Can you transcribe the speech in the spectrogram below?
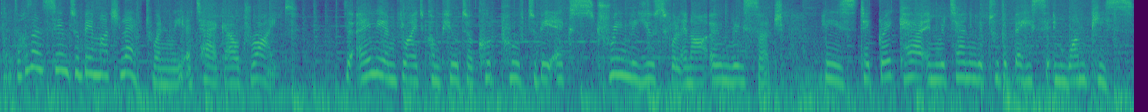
There doesn't seem to be much left when we attack outright. The alien flight computer could prove to be extremely useful in our own research. Please take great care in returning it to the base in one piece.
